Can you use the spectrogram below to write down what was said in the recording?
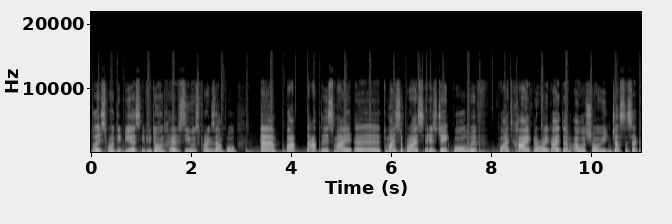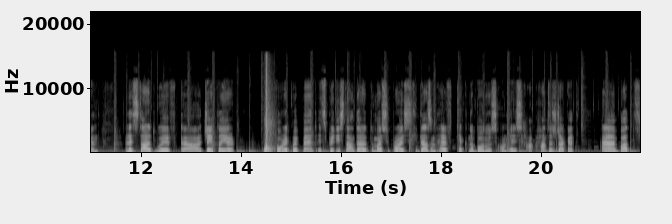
play sword DPS if you don't have Zeus, for example. Uh, but that is my, uh, to my surprise, it is Jake Paul with quite high heroic item. I will show you in just a second. Let's start with uh, J player. For equipment, it's pretty standard. To my surprise, he doesn't have techno bonus on his hunter's jacket. Uh, but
